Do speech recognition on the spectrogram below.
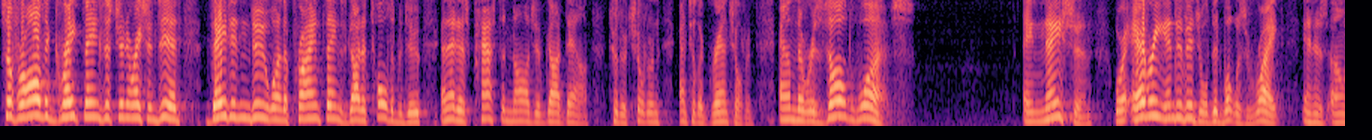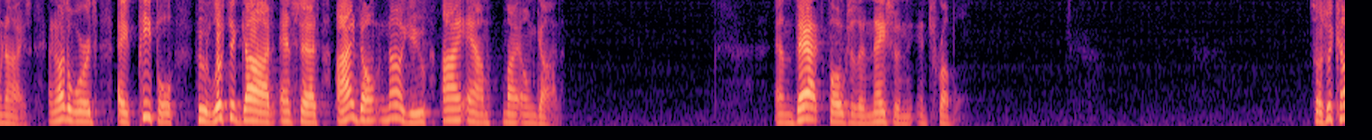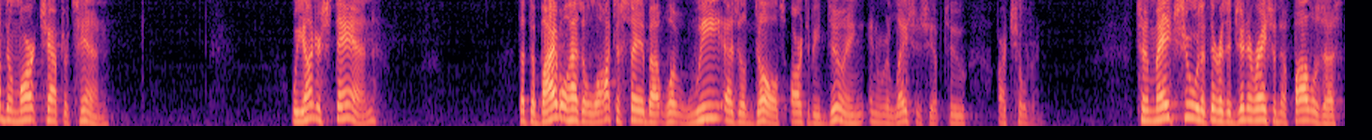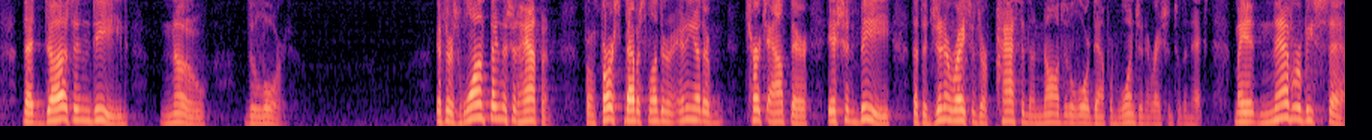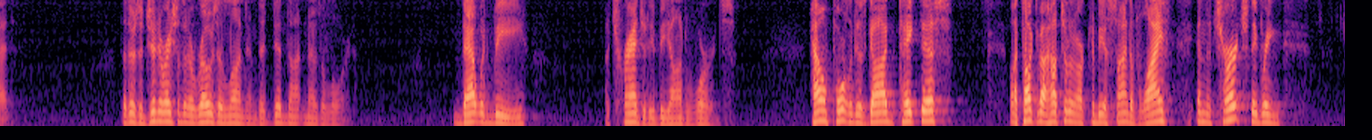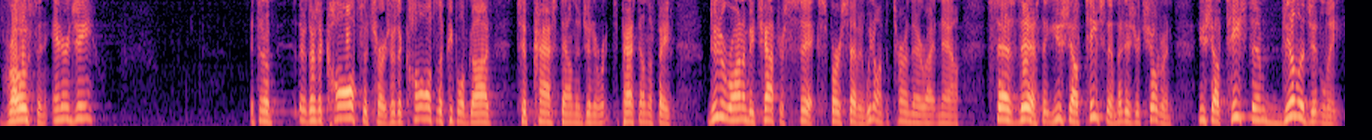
So, for all the great things this generation did, they didn't do one of the prime things God had told them to do, and that is pass the knowledge of God down to their children and to their grandchildren. And the result was a nation where every individual did what was right in his own eyes. In other words, a people who looked at God and said, I don't know you, I am my own God. And that, folks, is a nation in trouble. So as we come to Mark chapter 10, we understand that the Bible has a lot to say about what we as adults are to be doing in relationship to our children. To make sure that there is a generation that follows us that does indeed know the Lord. If there's one thing that should happen from First Baptist London or any other church out there, it should be that the generations are passing the knowledge of the Lord down from one generation to the next. May it never be said that there's a generation that arose in London that did not know the Lord. That would be a tragedy beyond words. How importantly does God take this? Well, I talked about how children are, can be a sign of life in the church. They bring growth and energy. It's a, there's a call to the church. There's a call to the people of God to pass down the gener- to pass down the faith. Deuteronomy chapter 6, verse 7. We don't have to turn there right now says this that you shall teach them, that is your children, you shall teach them diligently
